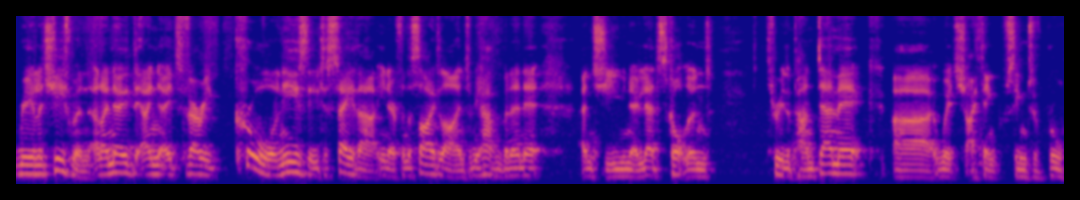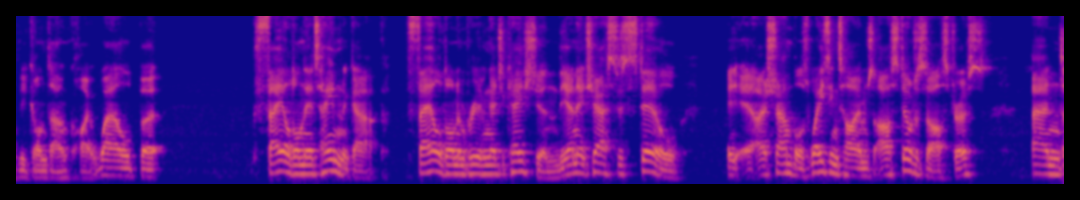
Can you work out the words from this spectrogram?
real achievement? And I know that I know it's very cruel and easy to say that, you know, from the sidelines when you haven't been in it. And she, you know, led Scotland through the pandemic, uh, which I think seems to have broadly gone down quite well, but failed on the attainment gap, failed on improving education. The NHS is still a shambles. Waiting times are still disastrous. And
